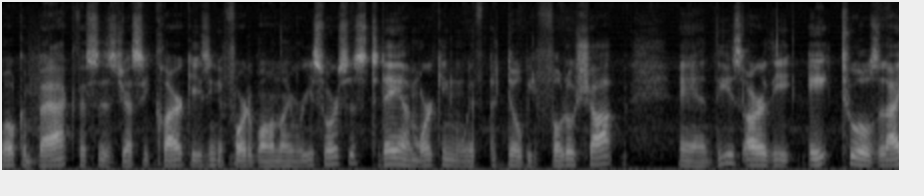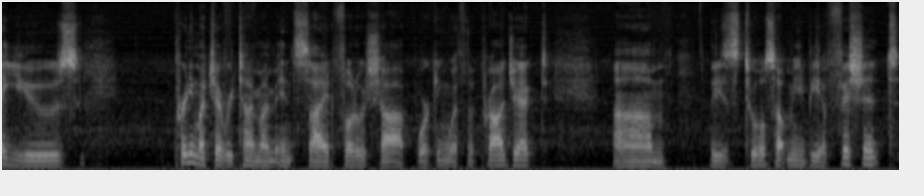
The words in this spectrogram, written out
Welcome back. This is Jesse Clark, Easy Affordable Online Resources. Today I'm working with Adobe Photoshop and these are the eight tools that I use pretty much every time I'm inside Photoshop working with the project. Um, these tools help me be efficient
